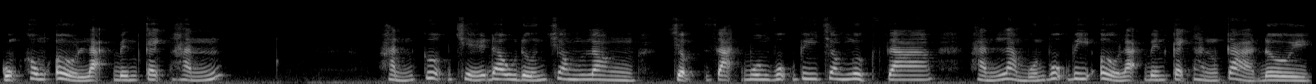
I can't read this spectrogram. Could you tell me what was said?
Cũng không ở lại bên cạnh hắn. Hắn cưỡng chế đau đớn trong lòng, Chậm rãi buông Vũ Vi trong ngực ra. Hắn là muốn Vũ Vi ở lại bên cạnh hắn cả đời,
